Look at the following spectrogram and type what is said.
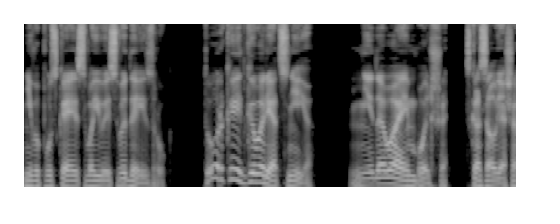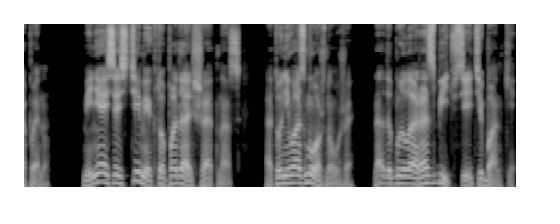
не выпуская свою СВД из рук. «Торкает, говорят, с нее». «Не давай им больше», – сказал я Шопену. «Меняйся с теми, кто подальше от нас, а то невозможно уже. Надо было разбить все эти банки».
